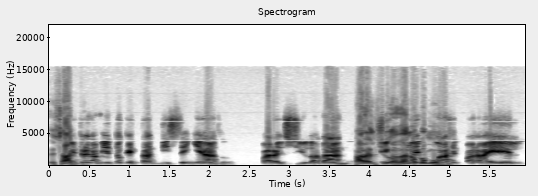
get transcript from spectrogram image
Exacto. Un entrenamiento que está diseñado para el ciudadano. Para el ciudadano en un lenguaje para él,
